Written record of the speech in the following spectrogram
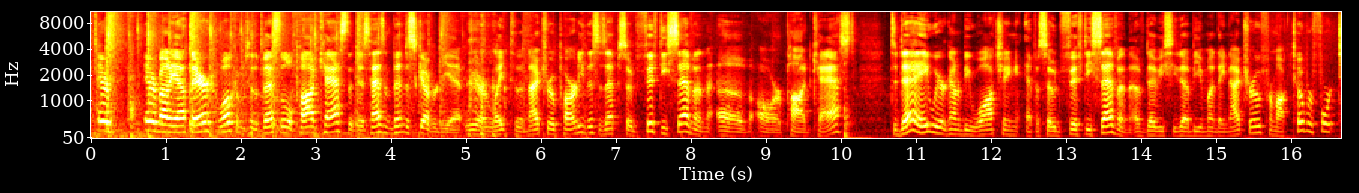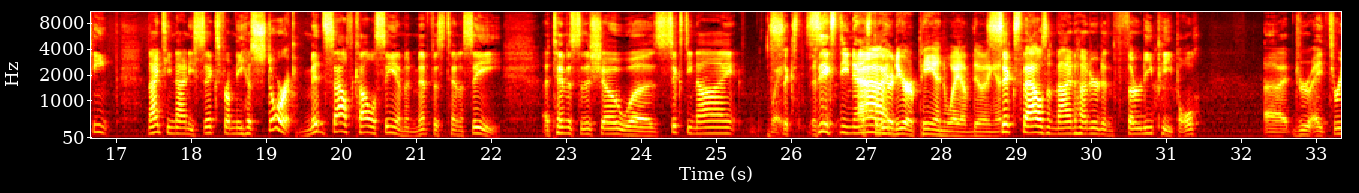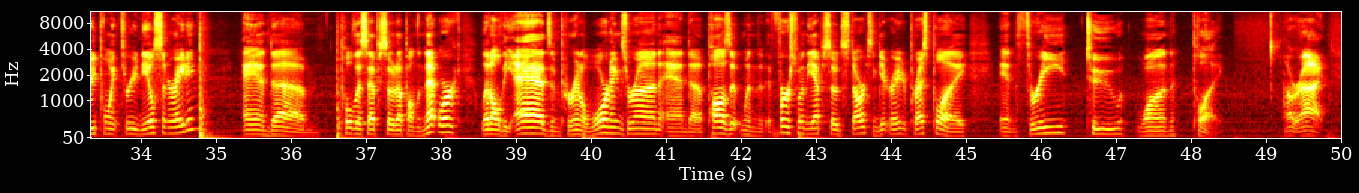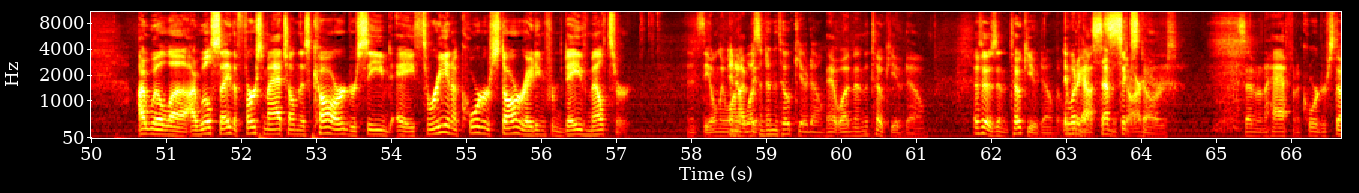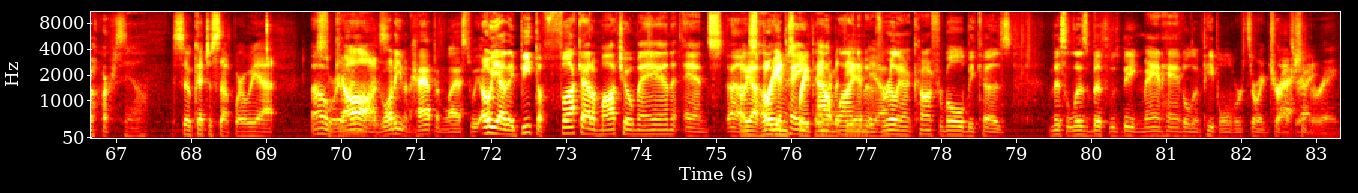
Hey, everybody out there, welcome to the best little podcast that just hasn't been discovered yet. We are late to the Nitro Party. This is episode 57 of our podcast. Today, we are going to be watching episode 57 of WCW Monday Nitro from October 14th, 1996, from the historic Mid South Coliseum in Memphis, Tennessee. Attendance to the show was 69. Wait, Six- it's- 69. That's the weird European way of doing it. 6,930 people. Uh, drew a 3.3 Nielsen rating. And um, pull this episode up on the network. Let all the ads and parental warnings run. And uh, pause it when the first when the episode starts and get ready to press play. In three, two, one, play. All right. I will. Uh, I will say the first match on this card received a three and a quarter star rating from Dave Meltzer. And it's the only one. and it I've wasn't Been, in the Tokyo Dome. it wasn't in the Tokyo Dome. If it was in the Tokyo Dome, it, It would have got seven six star. stars, seven and a half and a quarter stars. Yeah. So catch us up. Where are we at? Oh Storyline God! What even happened last week? Oh yeah, they beat the fuck out of Macho Man and uh, Oh, yeah, spray Hogan paint spray painted him at the outlined end, It was really uncomfortable because Miss Elizabeth was being manhandled and people were throwing trash That's in the ring.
